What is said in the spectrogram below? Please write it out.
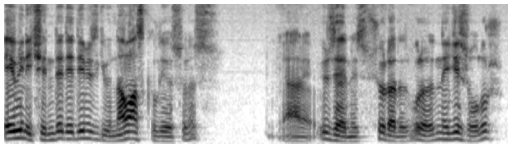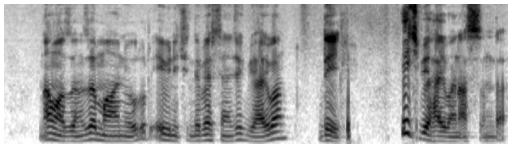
Evin içinde dediğimiz gibi namaz kılıyorsunuz. Yani üzeriniz, şuranız, burada necis olur. Namazlarınıza mani olur. Evin içinde beslenecek bir hayvan değil. Hiçbir hayvan aslında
